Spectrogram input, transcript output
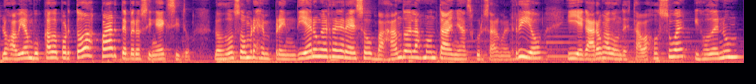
Los habían buscado por todas partes pero sin éxito. Los dos hombres emprendieron el regreso, bajando de las montañas, cruzaron el río y llegaron a donde estaba Josué, hijo de Num.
